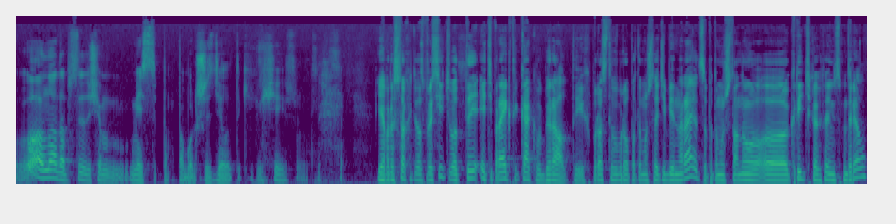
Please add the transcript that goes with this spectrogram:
о, надо в следующем месяце по- побольше сделать таких вещей. Я просто хотел спросить, вот ты эти проекты как выбирал? Ты их просто выбрал, потому что тебе нравится, потому что, ну, э, критика кто-нибудь смотрел?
